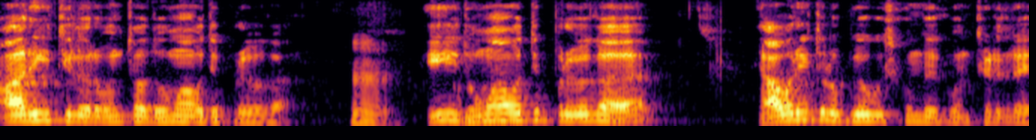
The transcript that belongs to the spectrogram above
ಆ ರೀತಿಯಲ್ಲಿರುವಂಥ ಧೂಮಾವತಿ ಪ್ರಯೋಗ. ಈ ಧೂಮಾವತಿ ಪ್ರಯೋಗ ಯಾವ ರೀತಿಯಲ್ಲಿ ಉಪಯೋಗಿಸ್ಕೊಬೇಕು ಅಂತ ಹೇಳಿದ್ರೆ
